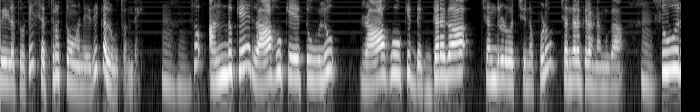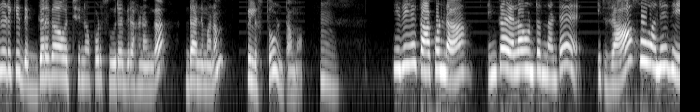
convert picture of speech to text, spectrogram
వీళ్ళతోటి శత్రుత్వం అనేది కలుగుతుంది. సో అందుకే రాహుకేతువులు రాహుకి దగ్గరగా చంద్రుడు వచ్చినప్పుడు చంద్రగ్రహణంగా సూర్యుడికి దగ్గరగా వచ్చినప్పుడు సూర్యగ్రహణంగా దాన్ని మనం పిలుస్తూ ఉంటాము. ఇదే కాకుండా ఇంకా ఎలా ఉంటుందంటే రాహు అనేది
